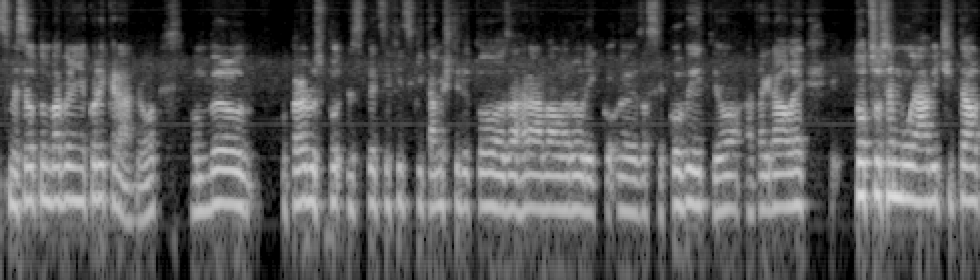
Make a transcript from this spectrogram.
jsme se o tom bavili několikrát, jo. on byl opravdu specifický, tam ještě do toho zahrával roli eh, zase covid jo, a tak dále. To, co jsem mu já vyčítal,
